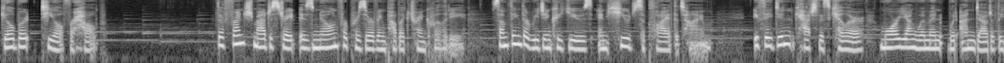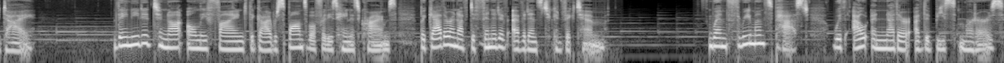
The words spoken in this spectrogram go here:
Gilbert Thiel for help. The French magistrate is known for preserving public tranquility, something the region could use in huge supply at the time. If they didn't catch this killer, more young women would undoubtedly die. They needed to not only find the guy responsible for these heinous crimes, but gather enough definitive evidence to convict him. When three months passed without another of the beast's murders,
